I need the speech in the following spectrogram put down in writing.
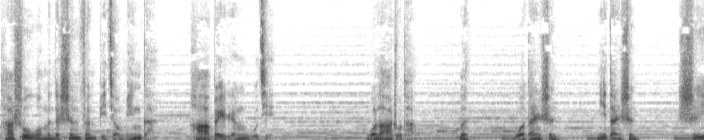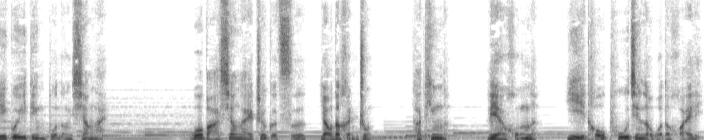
他说：“我们的身份比较敏感，怕被人误解。”我拉住他，问：“我单身，你单身，谁规定不能相爱？”我把“相爱”这个词咬得很重，他听了，脸红了，一头扑进了我的怀里。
